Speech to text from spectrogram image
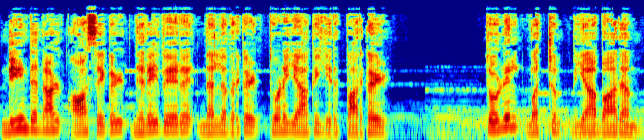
நீண்ட நாள் ஆசைகள் நிறைவேற நல்லவர்கள் துணையாக இருப்பார்கள். தொழில் மற்றும் வியாபாரம்.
